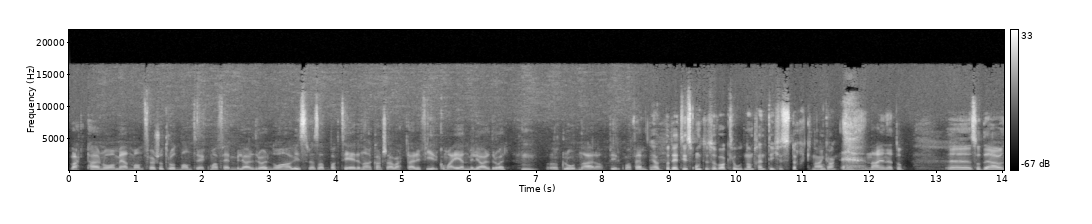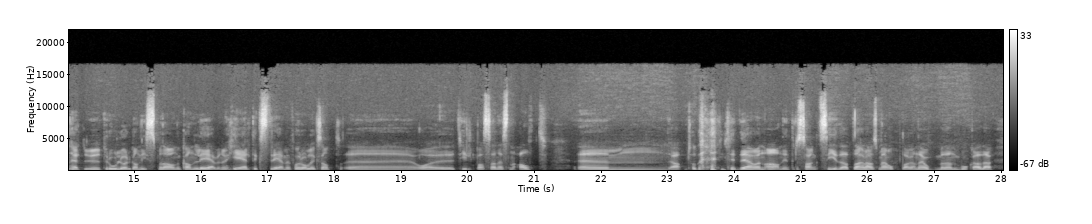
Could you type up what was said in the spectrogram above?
vært her nå, mener man. Før så trodde man 3,5 milliarder år. Nå viser det seg at bakteriene kanskje har vært her i 4,1 milliarder år. Mm. Og kloden er 4,5. Ja, På det tidspunktet så var kloden omtrent ikke størkna engang. Nei, nettopp. Eh, så det er jo en helt utrolig organisme. da, Den kan leve under helt ekstreme forhold ikke sant? Eh, og tilpasse seg nesten alt. Eh, ja, så det, det, er jo en annen interessant side av dette da, som jeg oppdaga når jeg jobbet med denne boka. Det er,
